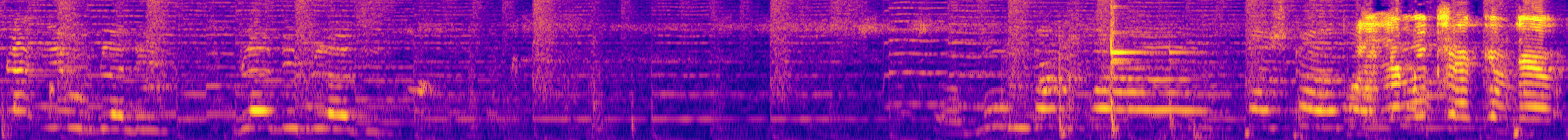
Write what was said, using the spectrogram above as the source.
Bloody, bloody, bloody, bloody. Oh, boom, bam, bam, bash, bam, Wait, let me check if they're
